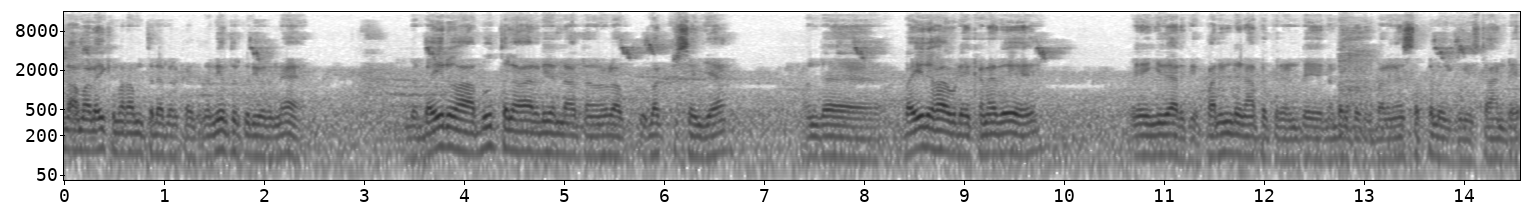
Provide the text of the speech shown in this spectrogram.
அஸ்லாம் அலைக்கும் வரமத்துல வரகாத்து கண்ணியத்திற்குரியவர்களே இந்த பைருஹா அபூத்தலா அலி அல்லா வக்ஃபு செஞ்ச அந்த பைருஹாவுடைய கிணறு இங்கே தான் இருக்குது பன்னெண்டு நாற்பத்தி ரெண்டு நம்பர் போட்டு பாருங்கள் செப்பல் வைக்கக்கூடிய ஸ்டாண்டு.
